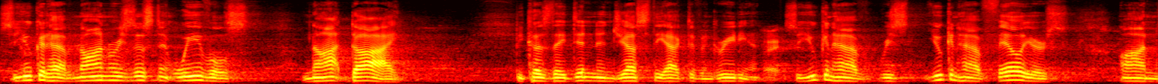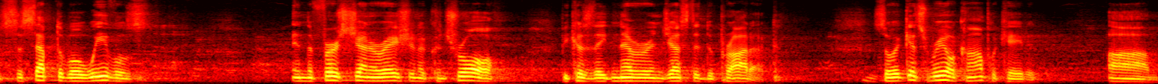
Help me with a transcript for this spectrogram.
So you could have non resistant weevils not die because they didn't ingest the active ingredient. Right. So you can have res- you can have failures on susceptible weevils in the first generation of control because they'd never ingested the product. So it gets real complicated. Um,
